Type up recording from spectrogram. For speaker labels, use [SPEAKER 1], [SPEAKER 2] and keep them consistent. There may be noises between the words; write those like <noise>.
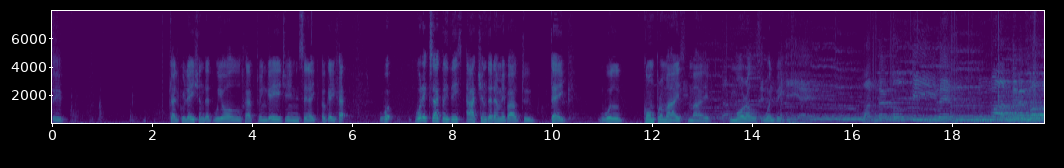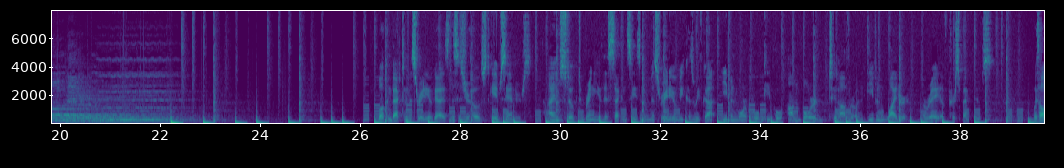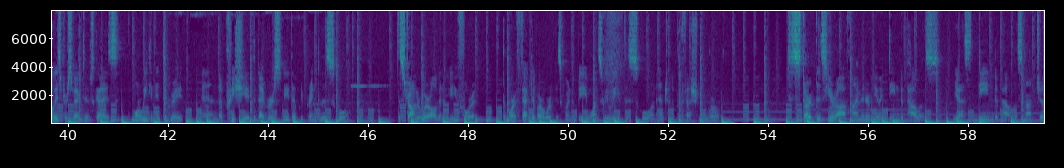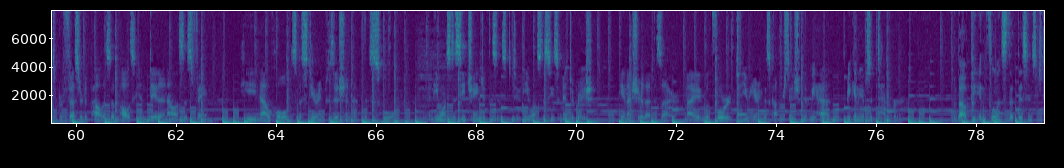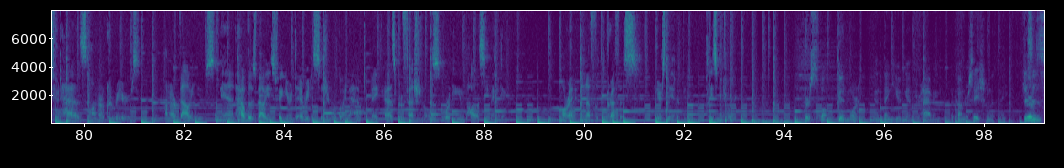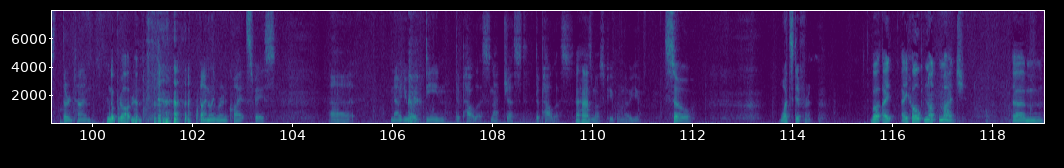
[SPEAKER 1] the calculation that we all have to engage in and say like, okay, ha- what what exactly this action that I'm about to take will compromise my moral well-being.
[SPEAKER 2] Wonderful feeling, wonderful day.
[SPEAKER 3] Welcome back to MIIS Radio, guys. This is your host, Gabe Sanders. I am stoked to bring you this second season of MIIS Radio because we've got even more cool people on board to offer an even wider array of perspectives. With all these perspectives, guys, the more we can integrate and appreciate the diversity that we bring to this school, the stronger we're all going to be for it. The more effective our work is going to be once we leave this school and enter the professional world. To start this year off, I'm interviewing Dean DePaolis. Yes, Dean DePaolis, not just Professor DePaolis of policy and data analysis fame. He now holds a steering position at this school, and he wants to see change at this institute. He wants to see some integration. He and I share that desire, and I look forward to you hearing this conversation that we had beginning of September about the influence that this institute has on our careers, on our values, and how those values figure into every decision we're going to have to make as professionals working in policy making. All right, enough with the preface. Here's the interview. Please enjoy.
[SPEAKER 4] First of all, good morning, and thank you again for having a conversation with me. This
[SPEAKER 1] Sure.
[SPEAKER 4] is third time.
[SPEAKER 1] No problem. <laughs> <laughs>
[SPEAKER 4] Finally, we're in a quiet space. Uh, now you are <clears throat> Dean DePaolis, not just DePaolis,
[SPEAKER 1] Uh-huh.
[SPEAKER 4] as most people know you. So, what's different?
[SPEAKER 1] Well, I, I hope not much. Um,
